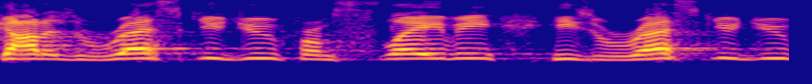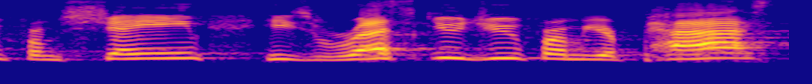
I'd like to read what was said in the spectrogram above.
God has rescued you from slavery. He's rescued you from shame. He's rescued you from your past.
